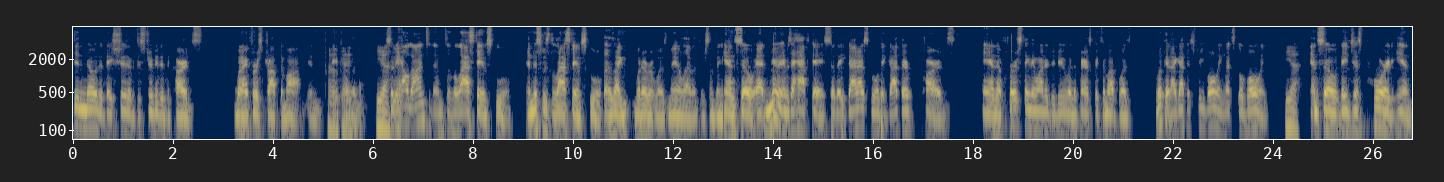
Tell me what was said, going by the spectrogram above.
didn't know that they should have distributed the cards when I first dropped them off in okay. April. Yeah. So they held on to them till the last day of school. And this was the last day of school. It was like whatever it was, May 11th or something. And so at noon, it was a half day. So they got out of school, they got their cards. And the first thing they wanted to do when the parents picked them up was, look at, I got this free bowling. Let's go bowling. Yeah. And so they just poured in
